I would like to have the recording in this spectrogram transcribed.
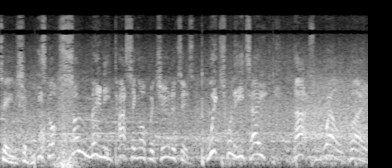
team should... He's got so many passing opportunities. Which will he take? That's well played.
